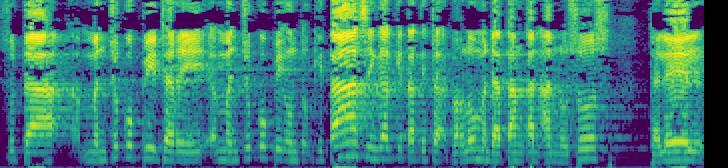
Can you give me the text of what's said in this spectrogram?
sudah mencukupi dari mencukupi untuk kita sehingga kita tidak perlu mendatangkan anusus dalil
